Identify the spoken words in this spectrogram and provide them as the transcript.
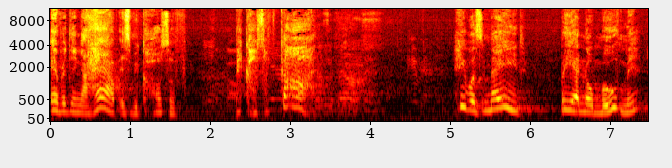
Everything I have is because of because of God. He was made, but he had no movement.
